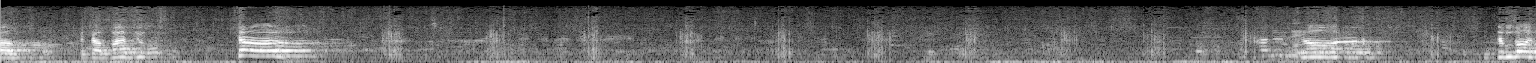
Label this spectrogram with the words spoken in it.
Michael. Michael maju. Jalan. Jalan. Ditembus.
